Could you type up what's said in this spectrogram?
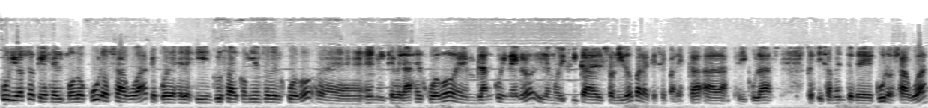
curioso que es el modo Kurosawa, que puedes elegir incluso al comienzo del juego, eh, en el que verás el juego en blanco y negro y le modifica el sonido para que se parezca a las películas precisamente de Kurosawa.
